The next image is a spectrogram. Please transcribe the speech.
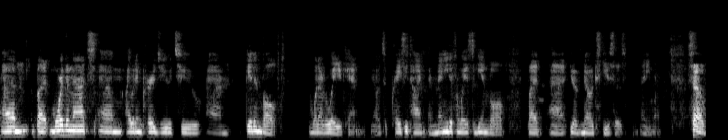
Um, but more than that, um, I would encourage you to um, get involved in whatever way you can. You know, it's a crazy time. There are many different ways to be involved, but uh, you have no excuses anymore. So,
